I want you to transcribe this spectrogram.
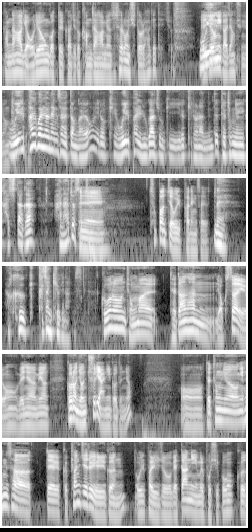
감당하기 어려운 것들까지도 감당하면서 새로운 시도를 하게 되죠. 5 애정이 가장 중요한 거죠. 5.18 관련 행사였던가요? 이렇게 5.18 유가족이 이렇게 일어났는데 대통령이 가시다가 안아줬었죠. 네. 첫 번째 5.18 행사였죠. 네. 아, 그 가장 기억에 남습니다. 그거는 정말 대단한 역사예요. 왜냐하면 그런 연출이 아니거든요. 어, 대통령이 행사 때 그 편지를 읽은 5.18 유족의 따님을 보시고 그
